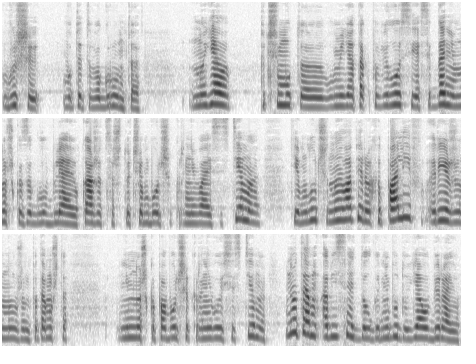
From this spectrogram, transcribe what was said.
выше вот этого грунта. Но я почему-то у меня так повелось, я всегда немножко заглубляю. Кажется, что чем больше корневая система, тем лучше. Ну и, во-первых, и полив реже нужен, потому что немножко побольше корневой системы. Но там объяснять долго не буду. Я убираю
